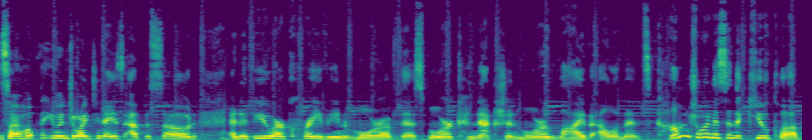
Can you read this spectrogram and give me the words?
So I hope that you enjoyed today's episode. And if you are craving more of this, more connection, more live elements, come join us in the Q Club.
